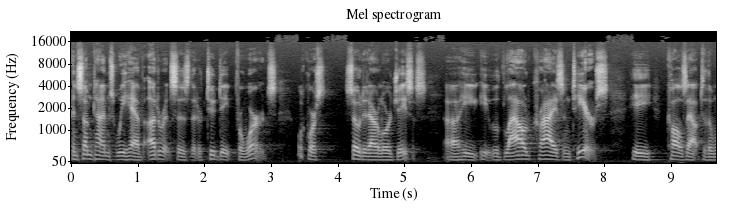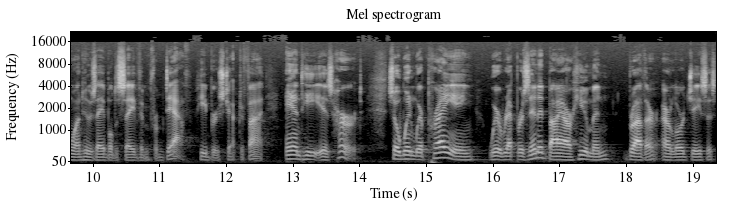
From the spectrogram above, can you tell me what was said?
And sometimes we have utterances that are too deep for words. Well, of course, so did our Lord Jesus. Uh, he, he, with loud cries and tears, he calls out to the one who is able to save him from death, Hebrews chapter 5, and he is heard. So when we're praying, we're represented by our human brother, our Lord Jesus,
